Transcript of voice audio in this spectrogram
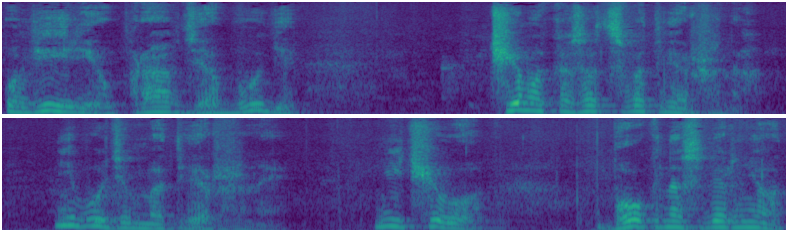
о вере, о правде, о Боге, чем оказаться в отверженных. Не будем мы отвержены. Ничего. Бог нас вернет,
